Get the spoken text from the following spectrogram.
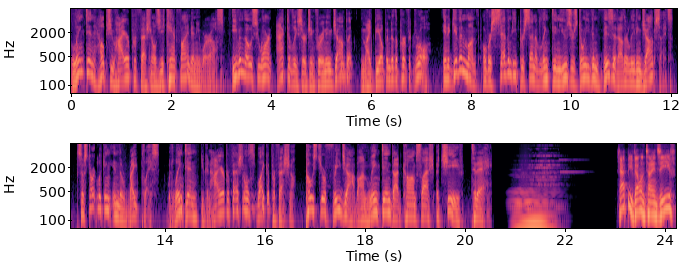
LinkedIn helps you hire professionals you can't find anywhere else, even those who aren't actively searching for a new job but might be open to the perfect role. In a given month, over 70% of LinkedIn users don't even visit other leading job sites. So start looking in the right place. With LinkedIn, you can hire professionals like a professional. Post your free job on linkedin.com slash achieve today. Happy Valentine's Eve.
